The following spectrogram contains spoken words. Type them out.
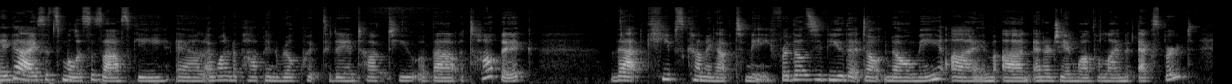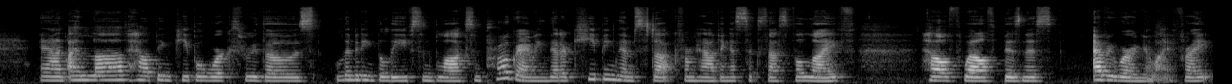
Hey guys, it's Melissa Zosky, and I wanted to pop in real quick today and talk to you about a topic that keeps coming up to me. For those of you that don't know me, I'm an energy and wealth alignment expert, and I love helping people work through those limiting beliefs and blocks and programming that are keeping them stuck from having a successful life, health, wealth, business, everywhere in your life, right?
